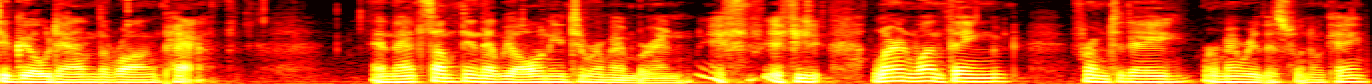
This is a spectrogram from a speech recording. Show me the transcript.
to go down the wrong path. And that's something that we all need to remember. And if, if you learn one thing from today, remember this one, okay?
